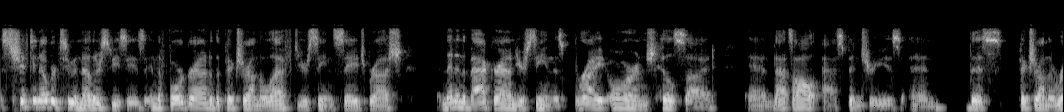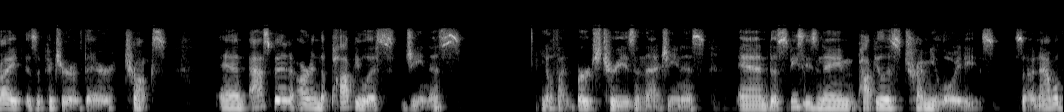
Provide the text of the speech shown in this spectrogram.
shifting over to another species, in the foreground of the picture on the left, you're seeing sagebrush. And then in the background, you're seeing this bright orange hillside. And that's all aspen trees. And this picture on the right is a picture of their trunks. And aspen are in the Populus genus. You'll find birch trees in that genus. And the species name Populus tremuloides. So now we'll,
